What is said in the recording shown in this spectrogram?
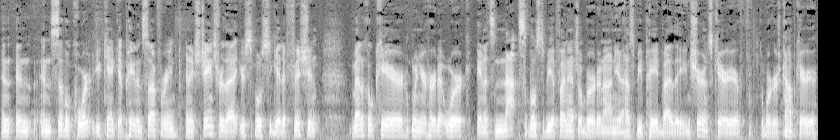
in, in, in civil court. You can't get paid in suffering. In exchange for that, you're supposed to get efficient medical care when you're hurt at work, and it's not supposed to be a financial burden on you. It has to be paid by the insurance carrier, the workers' comp carrier.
